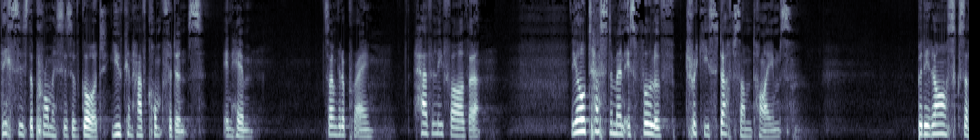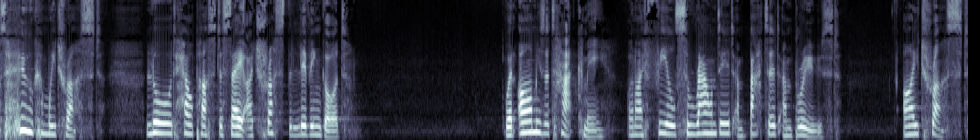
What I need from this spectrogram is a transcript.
This is the promises of God. You can have confidence in Him. So I'm going to pray. Heavenly Father, the Old Testament is full of tricky stuff sometimes, but it asks us, Who can we trust? Lord, help us to say, I trust the living God. When armies attack me, when I feel surrounded and battered and bruised, I trust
